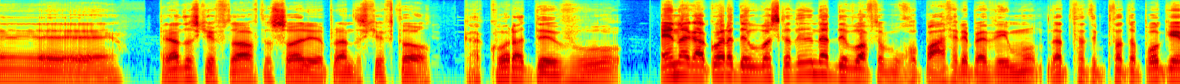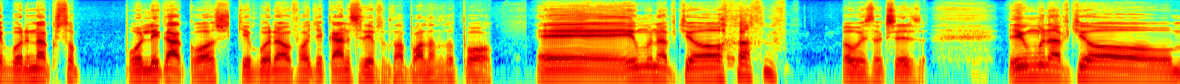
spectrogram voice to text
Πρέπει να το σκεφτώ αυτό, sorry, πρέπει να το σκεφτώ. Κακό ραντεβού. Ένα κακό ραντεβού, βασικά δεν είναι ραντεβού αυτό που έχω πάθει, ρε παιδί μου. Θα, θα, θα το πω και μπορεί να ακούσω πολύ κακός και μπορεί να μου φάω και κάνει αυτό που θα πω, αλλά θα το πω. Ε, ήμουνα πιο. Όπως το ξέρεις. Ήμουνα πιο.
